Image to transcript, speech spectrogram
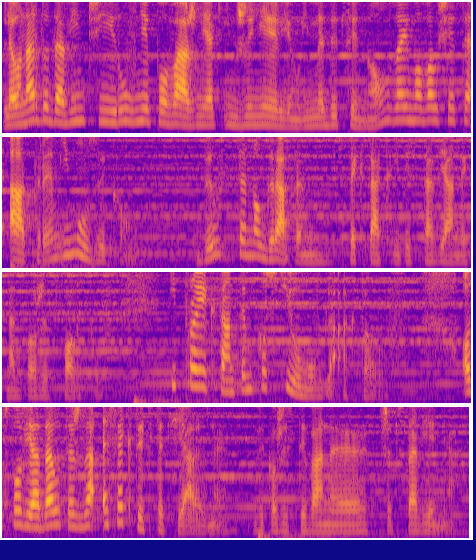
Leonardo da Vinci równie poważnie jak inżynierią i medycyną zajmował się teatrem i muzyką. Był scenografem spektakli wystawianych na dworze Sforców i projektantem kostiumów dla aktorów. Odpowiadał też za efekty specjalne wykorzystywane w przedstawieniach.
